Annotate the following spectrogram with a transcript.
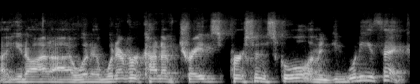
uh, you know, uh, whatever kind of tradesperson school? I mean, do, what do you think?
